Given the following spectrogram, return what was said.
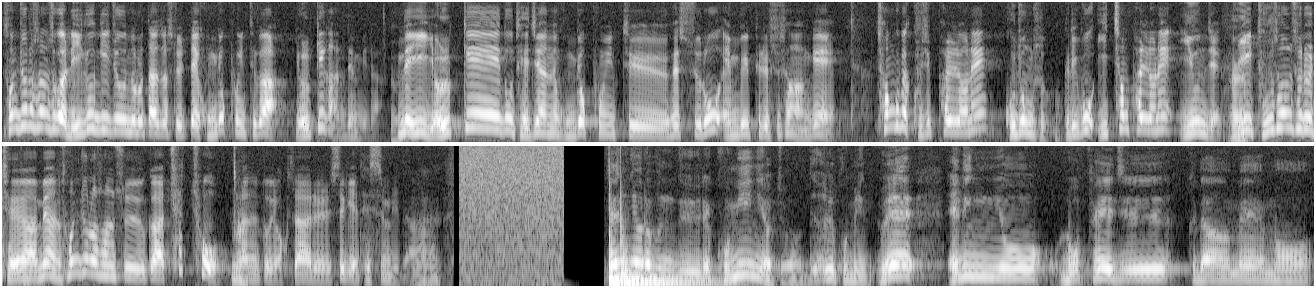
손준호 선수가 리그 기준으로 따졌을 때 공격 포인트가 10개가 안 됩니다. 근데 이 10개도 되지 않는 공격 포인트 횟수로 MVP를 수상한 게 1998년에 고종수 그리고 2008년에 이훈재 네. 이두 선수를 제외하면 손준호 선수가 최초라는 또 역사를 쓰게 됐습니다. 네. 팬 여러분들의 고민이었죠. 늘 고민. 왜 에릭요, 로페즈, 그 다음에 뭐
